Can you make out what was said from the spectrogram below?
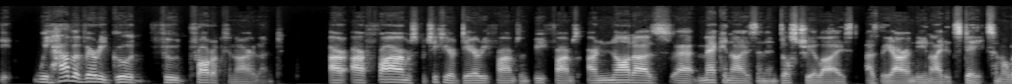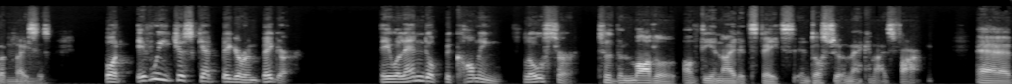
it, we have a very good food product in Ireland. Our our farms, particularly our dairy farms and beef farms, are not as uh, mechanized and industrialized as they are in the United States and other Mm. places. But if we just get bigger and bigger, they will end up becoming closer to the model of the United States industrial mechanized farming. Uh,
